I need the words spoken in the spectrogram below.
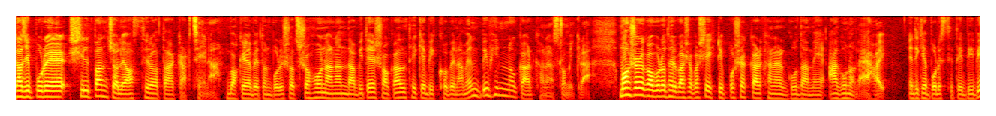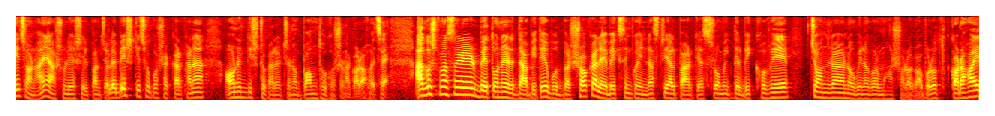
গাজীপুরে শিল্পাঞ্চলে অস্থিরতা কাটছে না। বকেয়া বেতন পরিষদ সহ নানান দাবিতে সকাল থেকে বিক্ষোভে নামেন বিভিন্ন কারখানার শ্রমিকরা। মহাসড়ক অবরোধের পাশাপাশি একটি পোশাক কারখানার গোদামে আগুনও দেয়া হয়। এদিকে পরিস্থিতি বিবেচনায় আশুলিয়া শিল্পাঞ্চলে বেশ কিছু পোশাক কারখানা অনির্দিষ্টকালের জন্য বন্ধ ঘোষণা করা হয়েছে। আগস্ট মাসের বেতনের দাবিতে বুধবার সকালে বেক্সিমকো ইন্ডাস্ট্রিয়াল পার্কে শ্রমিকদের বিক্ষোভে চন্দ্রা নবীনগর মহাসড়ক অবরোধ করা হয়।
